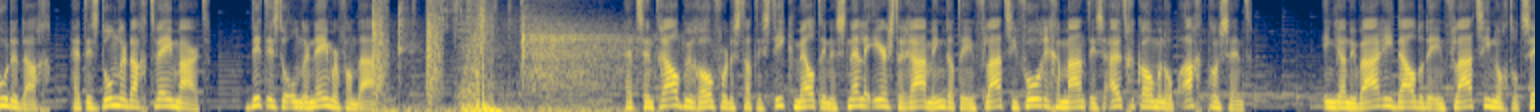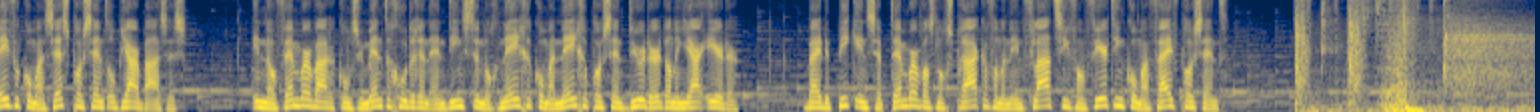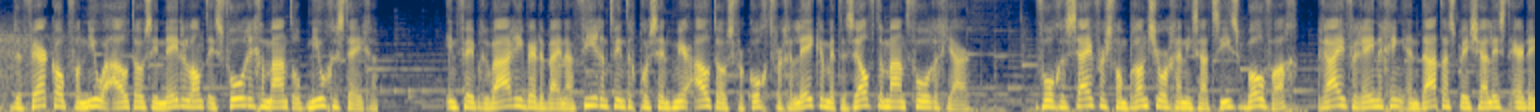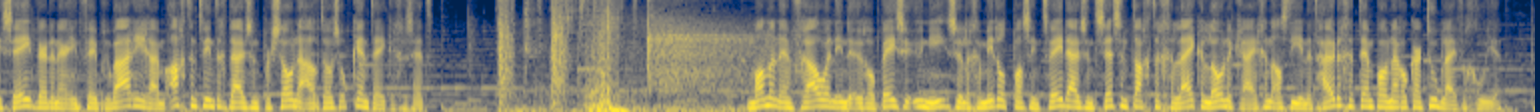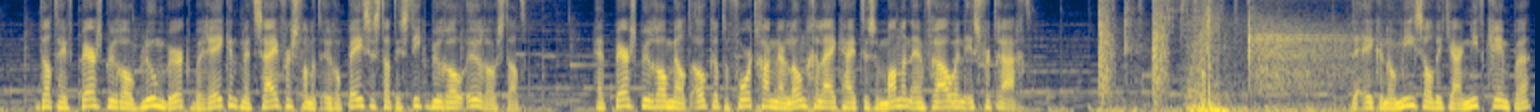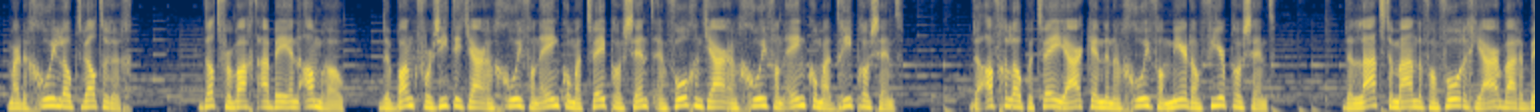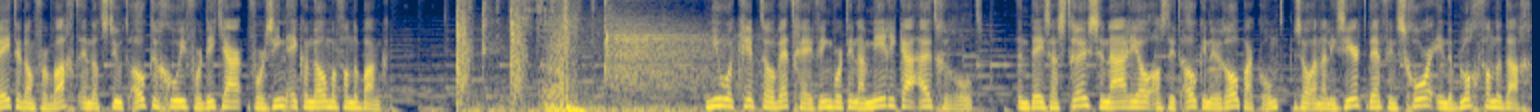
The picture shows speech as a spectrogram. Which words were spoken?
Goedendag. Het is donderdag 2 maart. Dit is de ondernemer vandaag. Het Centraal Bureau voor de Statistiek meldt in een snelle eerste raming dat de inflatie vorige maand is uitgekomen op 8%. In januari daalde de inflatie nog tot 7,6% op jaarbasis. In november waren consumentengoederen en diensten nog 9,9% duurder dan een jaar eerder. Bij de piek in september was nog sprake van een inflatie van 14,5%. De verkoop van nieuwe auto's in Nederland is vorige maand opnieuw gestegen. In februari werden bijna 24% meer auto's verkocht vergeleken met dezelfde maand vorig jaar. Volgens cijfers van brancheorganisaties BOVAG, RAI Vereniging en dataspecialist RDC werden er in februari ruim 28.000 personenauto's op kenteken gezet. Mannen en vrouwen in de Europese Unie zullen gemiddeld pas in 2086 gelijke lonen krijgen als die in het huidige tempo naar elkaar toe blijven groeien. Dat heeft persbureau Bloomberg berekend met cijfers van het Europese statistiekbureau Eurostat. Het persbureau meldt ook dat de voortgang naar loongelijkheid tussen mannen en vrouwen is vertraagd. De economie zal dit jaar niet krimpen, maar de groei loopt wel terug. Dat verwacht ABN AMRO. De bank voorziet dit jaar een groei van 1,2% en volgend jaar een groei van 1,3%. De afgelopen twee jaar kenden een groei van meer dan 4%. De laatste maanden van vorig jaar waren beter dan verwacht en dat stuwt ook de groei voor dit jaar, voorzien economen van de bank. Nieuwe crypto-wetgeving wordt in Amerika uitgerold. Een desastreus scenario als dit ook in Europa komt, zo analyseert Devin Schoor in de blog van de dag.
